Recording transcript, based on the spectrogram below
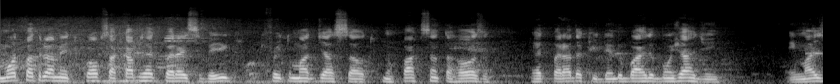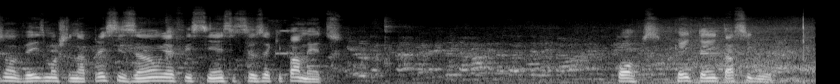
Moto Patrulhamento Corpus acaba de recuperar esse veículo que foi tomado de assalto no Parque Santa Rosa, recuperado aqui dentro do bairro do Bom Jardim. Em mais uma vez mostrando a precisão e a eficiência de seus equipamentos. Corpos, quem tem está seguro.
